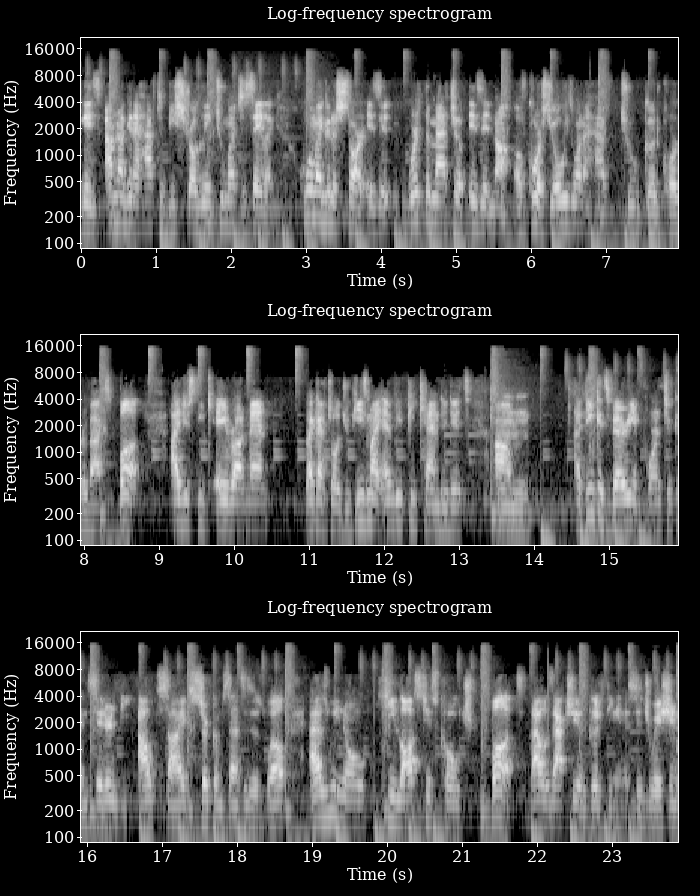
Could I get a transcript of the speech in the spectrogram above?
is I'm not gonna have to be struggling too much to say like who am I to start? Is it worth the matchup? Is it not? Of course, you always want to have two good quarterbacks, but I just think A Rod, man, like I've told you, he's my MVP candidate. Um, I think it's very important to consider the outside circumstances as well. As we know, he lost his coach, but that was actually a good thing in this situation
